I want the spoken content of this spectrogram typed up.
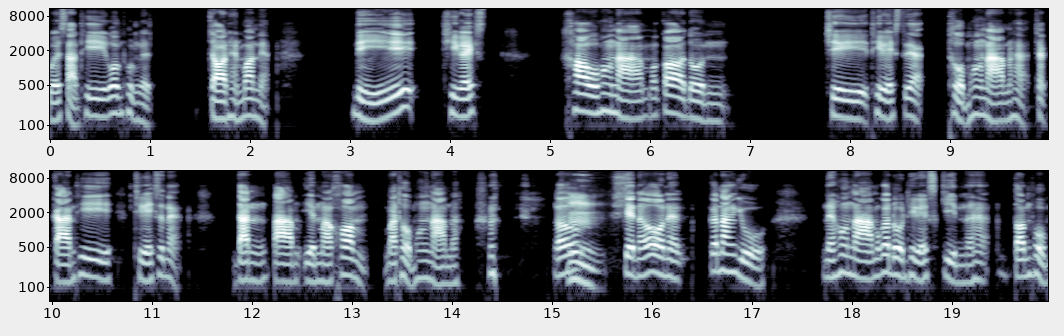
บริษัทที่ร่วมทุนกับจอห์นแฮมมอนด์เนี่ย หนีทีเร็กซ์เข้าห้องน้ำแล้วก็โดนทีทีเร็กซ์เนี่ยถล่มห้องน้ำนะฮะ จากการที่ทีเร็กซ์เนี่ย ดันตามเอียนมัลคอล์มมาถล่มห้องน้ำนะแล้วอืมเจนนาโรเนี่ยก็นั่งอยู่ ในห้องน้ำแล้วก็โดนทีเร็กซ์กินนะฮะ ตอนผม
